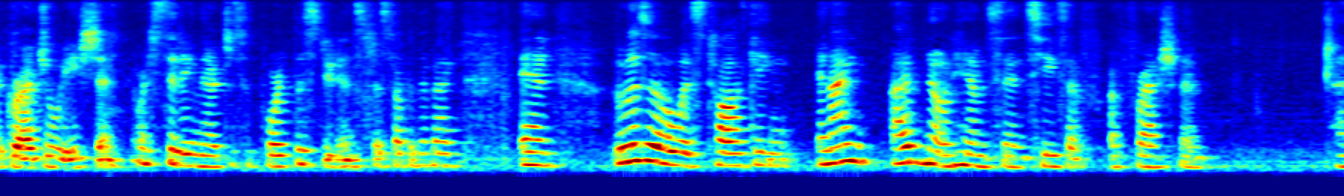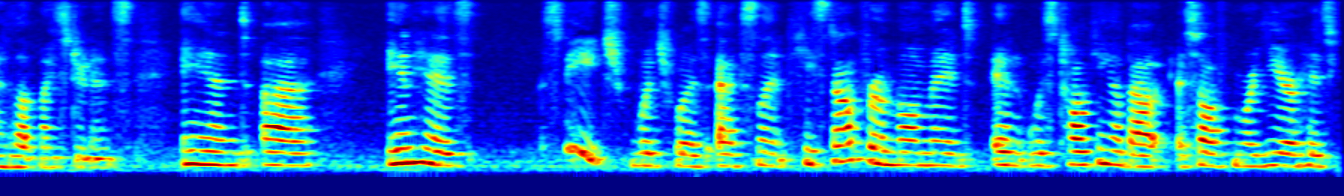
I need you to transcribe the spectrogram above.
a graduation. We're sitting there to support the students just up in the back, and Uzo was talking, and I I've known him since he's a, a freshman. I love my students, and uh, in his speech, which was excellent, he stopped for a moment and was talking about a sophomore year. His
